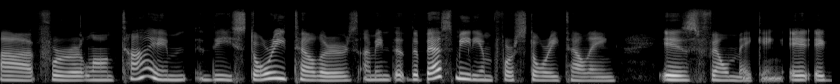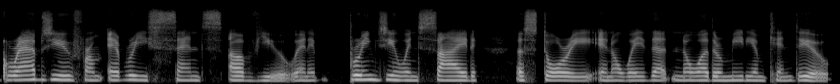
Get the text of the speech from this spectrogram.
Uh, for a long time, the storytellers, I mean, the, the best medium for storytelling is filmmaking. It, it grabs you from every sense of you and it brings you inside a story in a way that no other medium can do.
